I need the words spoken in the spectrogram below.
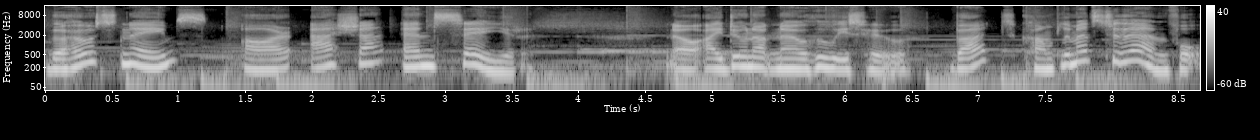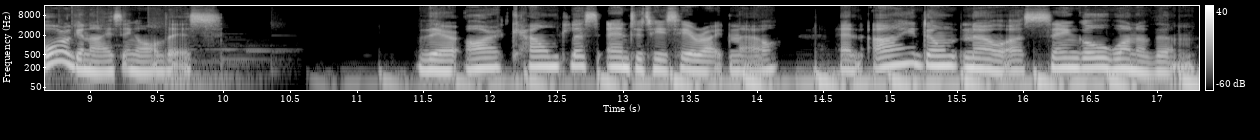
The host names are Asha and Seir. No, I do not know who is who, but compliments to them for organizing all this. There are countless entities here right now, and I don't know a single one of them.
